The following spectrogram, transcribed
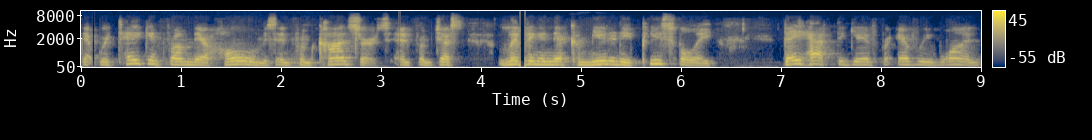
that were taken from their homes and from concerts and from just living in their community peacefully, they have to give for every one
